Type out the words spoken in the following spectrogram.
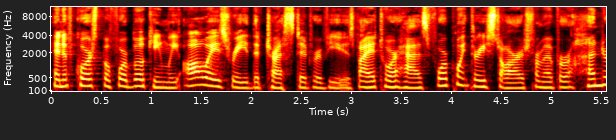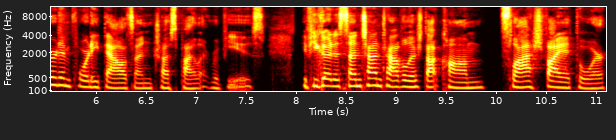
And of course, before booking, we always read the trusted reviews. Viator has 4.3 stars from over 140,000 Trustpilot reviews. If you go to sunshinetravelers.com slash Viator,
